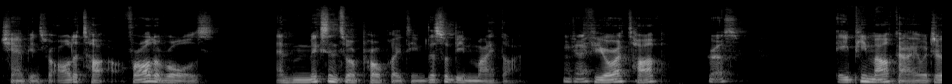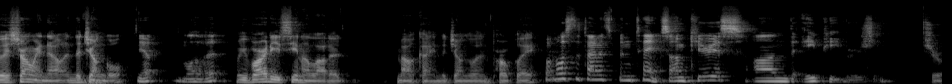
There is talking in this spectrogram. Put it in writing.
champions for all the top for all the roles, and mix into a pro play team, this would be my thought. Okay, Fiora top, gross. AP Maokai, which is really strong right now in the jungle. Yep, love it. We've already seen a lot of Maokai in the jungle in pro play. But most of the time, it's been tank. So I'm curious on the AP version. Sure.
